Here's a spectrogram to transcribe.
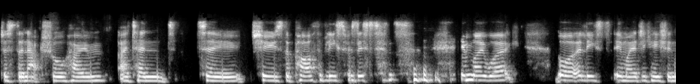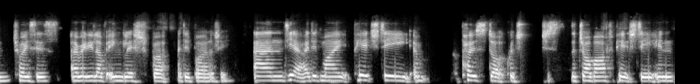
just the natural home. I tend to choose the path of least resistance in my work, or at least in my education choices. I really love English, but I did biology. And yeah, I did my PhD and postdoc, which is the job after PhD in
